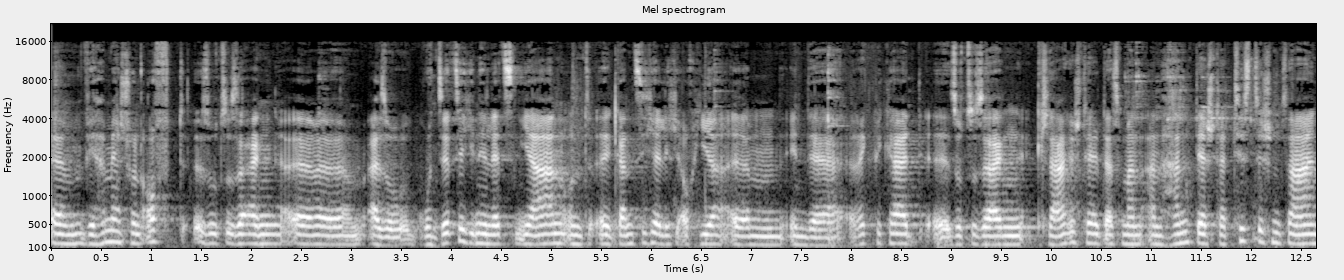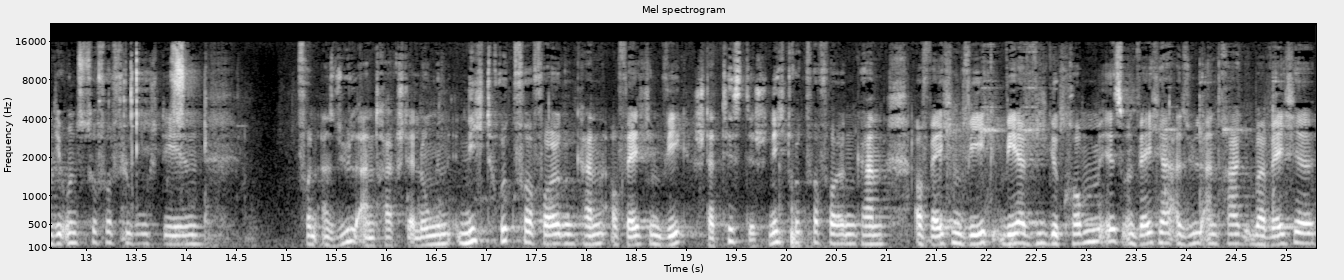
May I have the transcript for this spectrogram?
Ähm, wir haben ja schon oft sozusagen, äh, also grundsätzlich in den letzten Jahren und äh, ganz sicherlich auch hier ähm, in der Replika äh, sozusagen klargestellt, dass man anhand der statistischen Zahlen, die uns zur Verfügung stehen, von Asylantragstellungen nicht rückverfolgen kann, auf welchem Weg, statistisch nicht rückverfolgen kann, auf welchem Weg wer wie gekommen ist und welcher Asylantrag über welche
